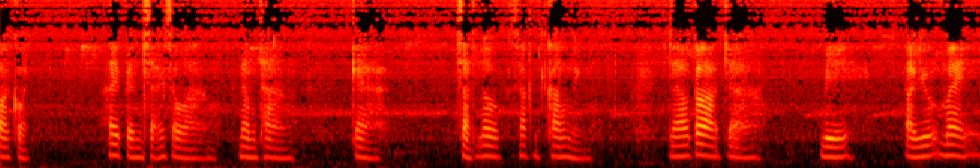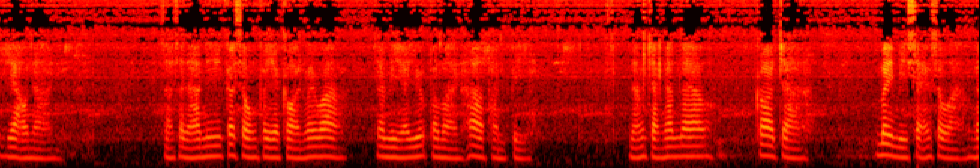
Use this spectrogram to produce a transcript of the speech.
ปรากฏ ให้เป็นแสงสว่างนำทาง แก่สัตว์โลกสักครั้งหนึ่ง แล้วก็จะมีอายุไม่ยาวนาน ศาสนานี้ก็ทรงพยากรณ์ไว้ว่า จะมีอายุประมาณห้าพันปี หลังจากนั้นแล้วก็จะไม่มีแสงสว่างน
